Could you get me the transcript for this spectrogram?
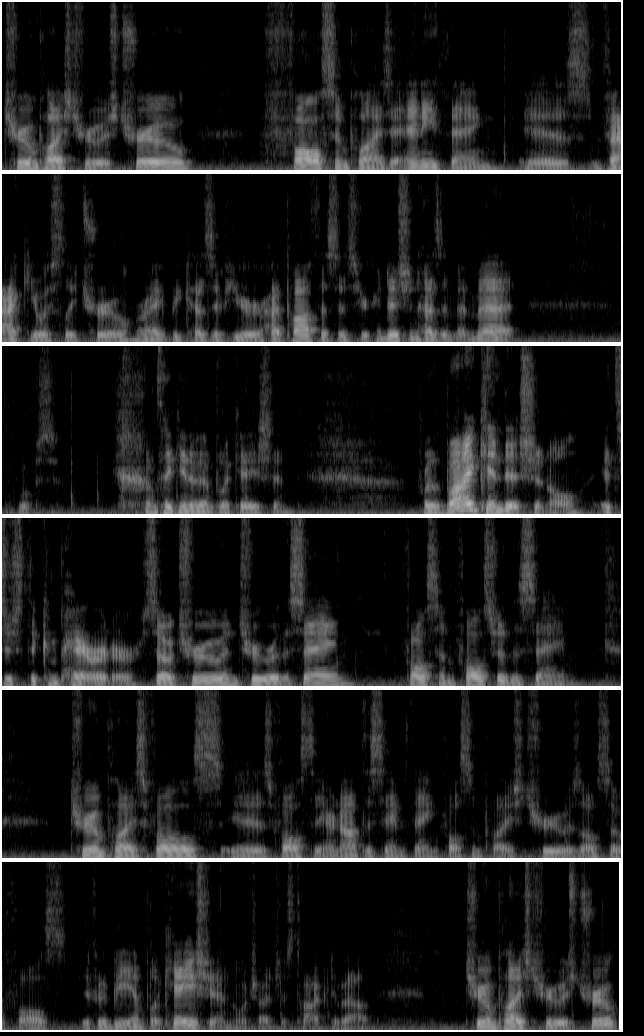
true implies true is true, false implies anything is vacuously true, right? Because if your hypothesis, your condition hasn't been met, whoops, I'm thinking of implication. For the biconditional, it's just the comparator. So true and true are the same, false and false are the same. True implies false is false, they are not the same thing. False implies true is also false. If it be implication, which I just talked about, true implies true is true.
